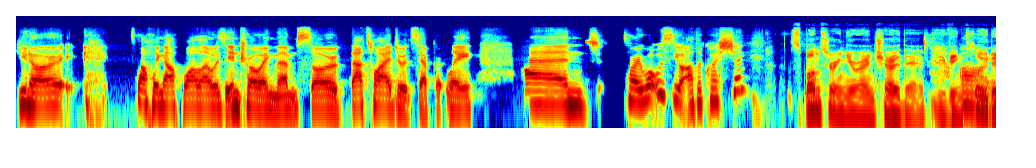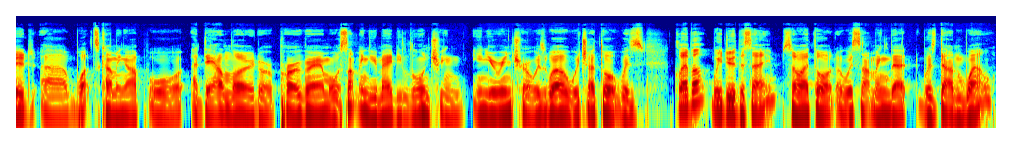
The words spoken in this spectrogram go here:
you know stuffing up while I was introing them. So that's why I do it separately. And Sorry, what was your other question? Sponsoring your own show there. You've oh, included oh, yeah. uh, what's coming up or a download or a program or something you may be launching in your intro as well, which I thought was clever. We do the same. So I thought it was something that was done well.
